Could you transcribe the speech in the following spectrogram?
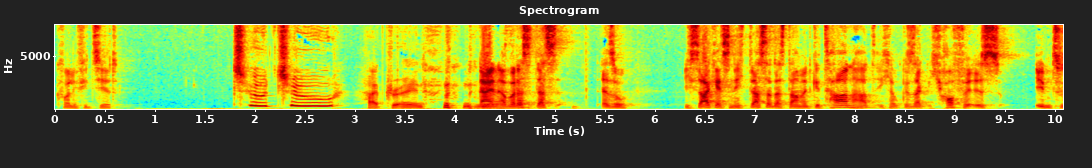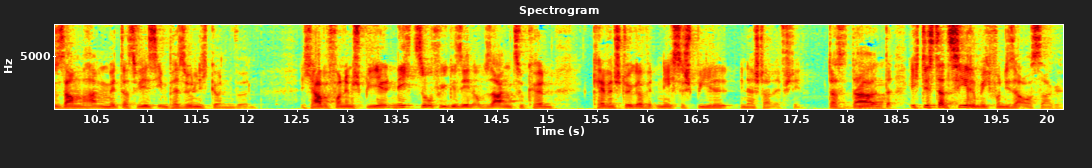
qualifiziert. Choo-choo, Hype Train. Nein, aber das, das, also ich sage jetzt nicht, dass er das damit getan hat. Ich habe gesagt, ich hoffe es im Zusammenhang mit, dass wir es ihm persönlich gönnen würden. Ich habe von dem Spiel nicht so viel gesehen, um sagen zu können, Kevin Stöger wird nächstes Spiel in der Startelf stehen. Das, da, ja. da, ich distanziere mich von dieser Aussage.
